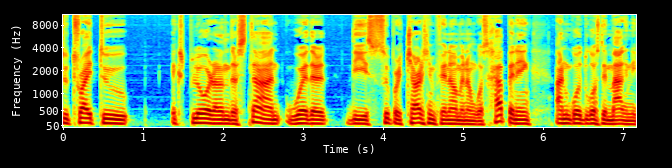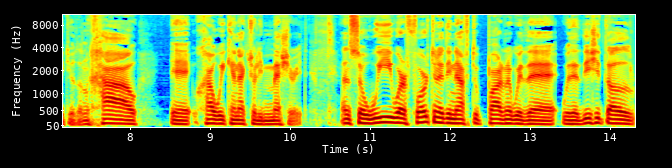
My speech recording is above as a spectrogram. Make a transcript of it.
to try to explore and understand whether this supercharging phenomenon was happening and what was the magnitude and how uh, how we can actually measure it. And so we were fortunate enough to partner with a with a digital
